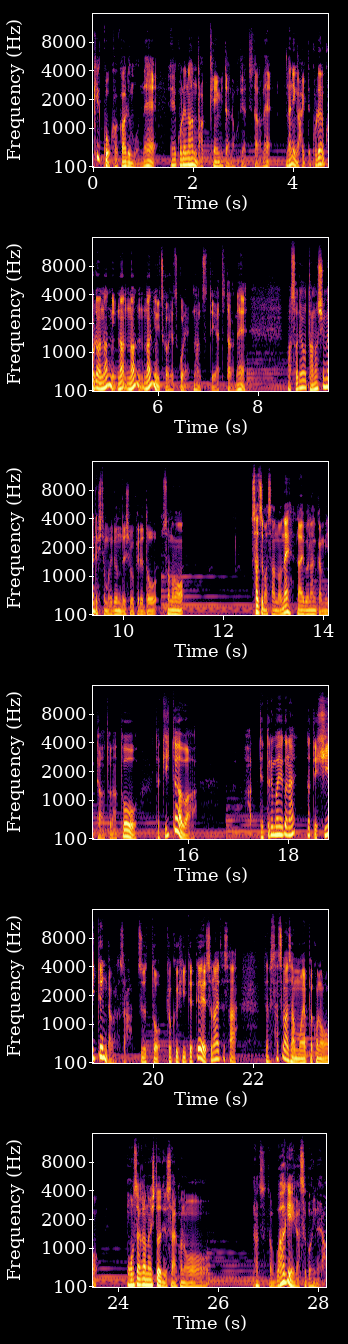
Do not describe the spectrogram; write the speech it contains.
結構かかるもんね。え、これなんだっけ？みたいなことやってたらね。何が入って、これ、これは何な何に使うやつこれなんつってやってたらね。まあそれを楽しめる人もいるんでしょうけれど、その、薩摩さんのねライブなんか見た後だとギターは手っ取り早くない？だって弾いてんだからさずっと曲弾いててその間さ薩摩さんもやっぱこの大阪の人でさこのなんつうの和芸がすごいのよ、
